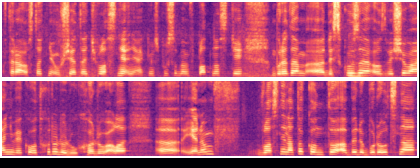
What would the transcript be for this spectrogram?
která ostatně už je teď vlastně nějakým způsobem v platnosti. Bude tam diskuze mm-hmm. O zvyšování věku odchodu do důchodu, ale eh, jenom vlastně na to konto, aby do budoucna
